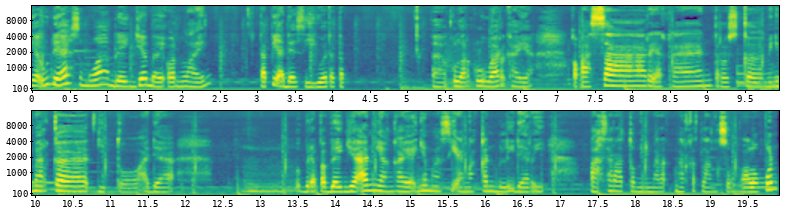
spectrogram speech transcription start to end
ya udah semua belanja by online. Tapi ada sih gue tetap uh, keluar-keluar kayak ke pasar ya kan, terus ke minimarket gitu. Ada um, beberapa belanjaan yang kayaknya masih enakan beli dari pasar atau minimarket langsung walaupun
